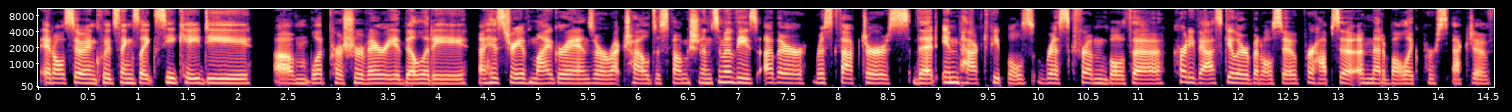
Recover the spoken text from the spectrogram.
It also includes things like CKD, um, blood pressure variability, a history of migraines or erectile dysfunction, and some of these other risk factors that impact people's risk from both a cardiovascular, but also perhaps a, a metabolic perspective.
